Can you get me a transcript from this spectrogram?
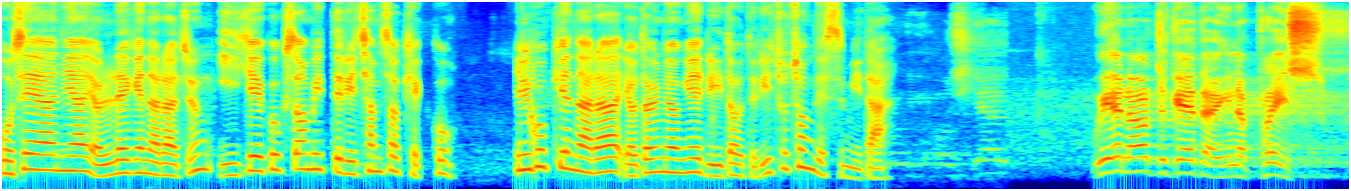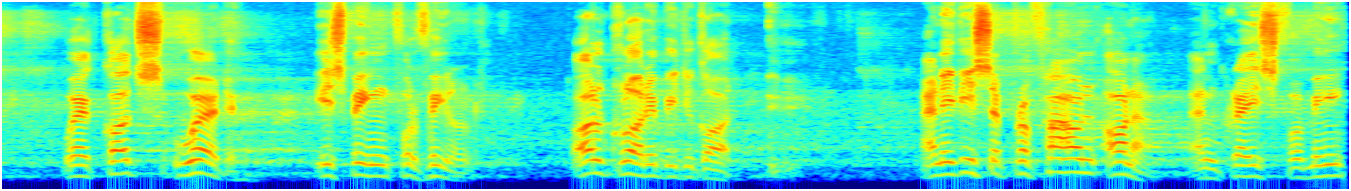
오세아니아 14개 나라 중 2개국 서밋들이 참석했고 7개 나라 8명의 리더들이 초청됐습니다. We are now together in a place where God's word is being fulfilled. All glory be to God. And it is a profound honor and grace for me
